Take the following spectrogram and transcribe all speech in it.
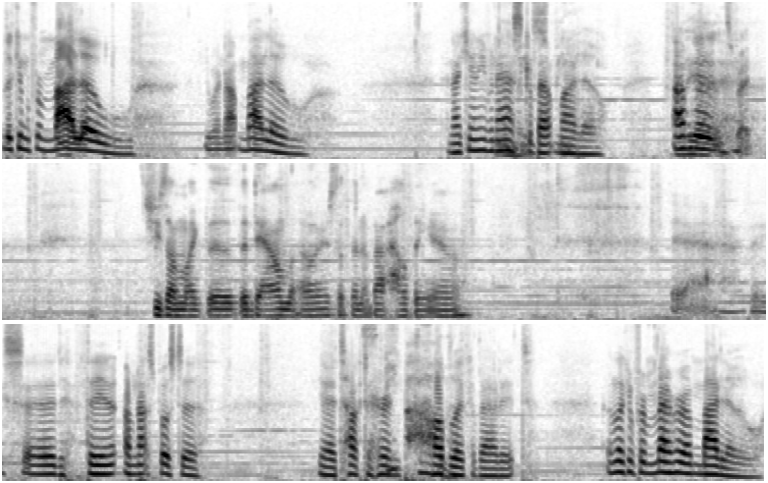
Looking for Milo. You are not Milo. And I can't even You ask about. Milo. Oh, I'm yeah, gonna. That's right. She's on like the the down low or something about helping you. Yeah, they said they. I'm not supposed to. Yeah, talk to her in public about it. I'm looking for Mehra Milo.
